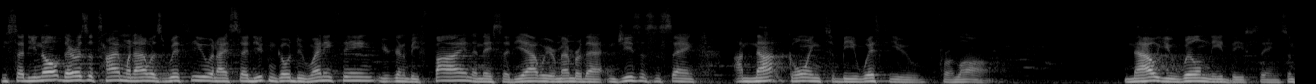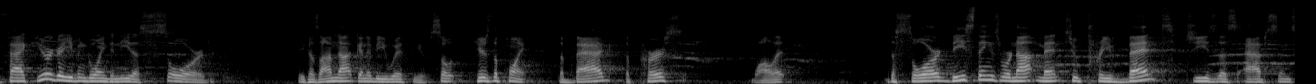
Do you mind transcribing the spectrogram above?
He said, You know, there was a time when I was with you and I said, You can go do anything, you're going to be fine. And they said, Yeah, we remember that. And Jesus is saying, I'm not going to be with you for long. Now you will need these things. In fact, you're even going to need a sword because I'm not going to be with you. So here's the point the bag, the purse, wallet, the sword, these things were not meant to prevent Jesus' absence.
